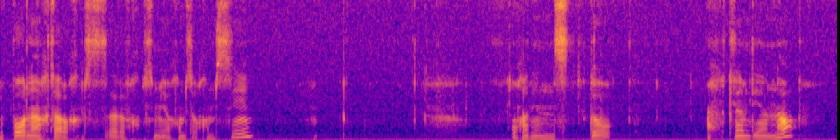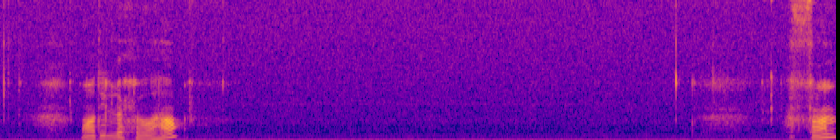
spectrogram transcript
البور اللي نختارو خمسمية وخمسة وخمسين. وغادي نسدو الكلام ديالنا. وغادي نلوحوها. فران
